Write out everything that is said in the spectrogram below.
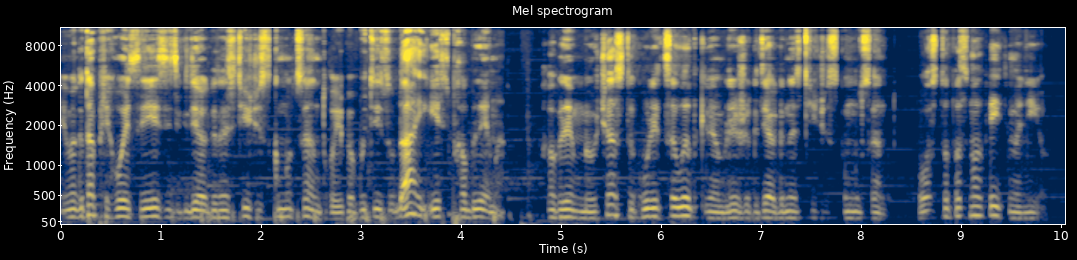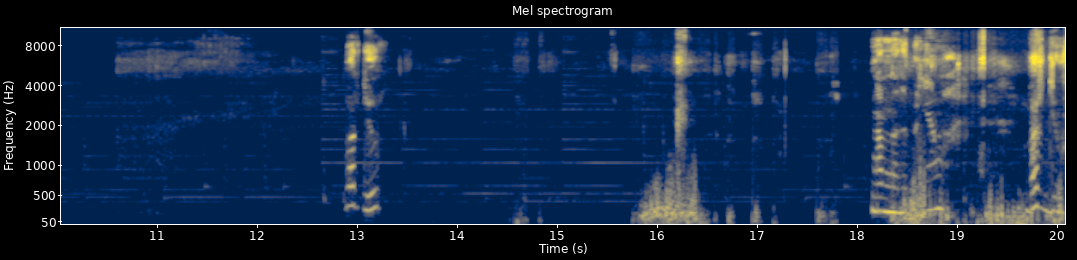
Иногда приходится ездить к диагностическому центру, и по пути туда есть проблемы. Проблемный участок улицы Лыбкина ближе к диагностическому центру. Просто посмотрите на нее. Бордюр. Нам надо прямо бордюр.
